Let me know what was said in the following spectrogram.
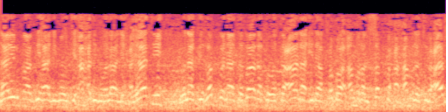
لا يرمى بها لموت أحد ولا لحياته. ولكن ربنا تبارك وتعالى إذا قضى أمرا سبح حملة العرش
